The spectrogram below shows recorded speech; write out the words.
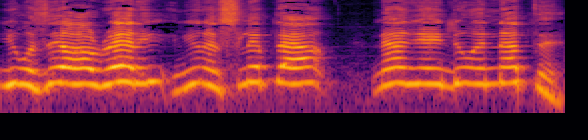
You was there already. You done slipped out. Now you ain't doing nothing.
